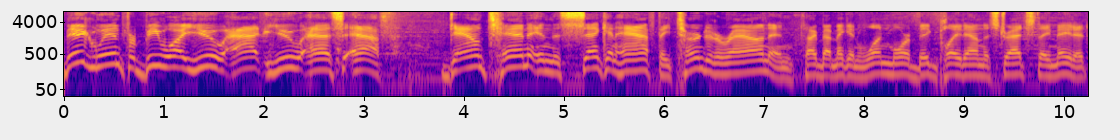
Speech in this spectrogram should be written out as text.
Big win for BYU at USF. Down 10 in the second half. They turned it around and talk about making one more big play down the stretch. They made it.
